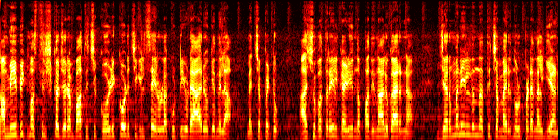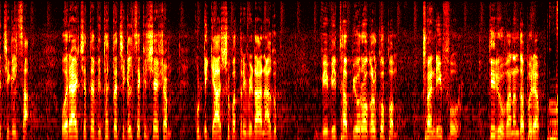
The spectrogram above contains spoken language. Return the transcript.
അമീബിക് മസ്തിഷ്ക ജ്വരം ബാധിച്ച് കോഴിക്കോട് ചികിത്സയിലുള്ള കുട്ടിയുടെ ആരോഗ്യനില മെച്ചപ്പെട്ടു. ആശുപത്രിയിൽ കഴിയുന്ന പതിനാലുകാരന് ജർമ്മനിയിൽ നിന്നെത്തിച്ച മരുന്നുൾപ്പെടെ നൽകിയാണ് ചികിത്സ. ഒരാഴ്ചത്തെ വിദഗ്ധ ചികിത്സയ്ക്ക് ശേഷം കുട്ടിക്ക് ആശുപത്രി വിടാനാകും. വിവിധ ബ്യൂറോകൾക്കൊപ്പം ട്വന്റി ഫോർ തിരുവനന്തപുരം.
